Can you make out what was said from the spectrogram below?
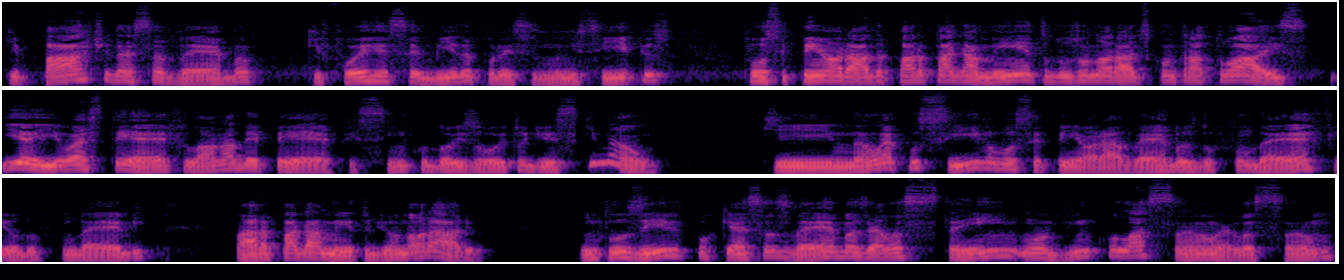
que parte dessa verba que foi recebida por esses municípios fosse penhorada para o pagamento dos honorários contratuais. E aí o STF, lá na DPF 528, disse que não, que não é possível você penhorar verbas do Fundef ou do Fundeb para pagamento de honorário. Inclusive porque essas verbas elas têm uma vinculação, elas são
